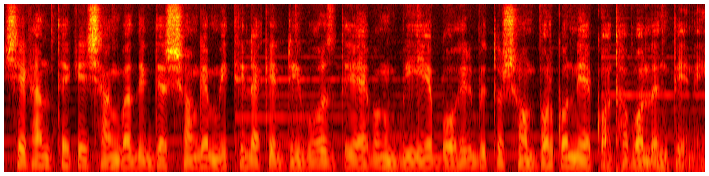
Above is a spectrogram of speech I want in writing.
সেখান থেকে সাংবাদিকদের সঙ্গে মিথিলাকে ডিভোর্স দেওয়া এবং বিয়ে, বহির্ভূত সম্পর্ক নিয়ে কথা বলেন তিনি।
